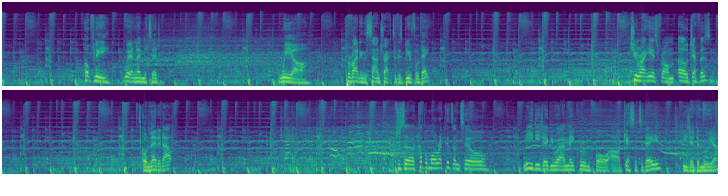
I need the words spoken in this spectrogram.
Hopefully, we're unlimited. We are providing the soundtrack to this beautiful day. Tune right here is from Earl Jeffers. It's called Let It Out. Just a couple more records until me, DJ Beware, I make room for our guest of today, DJ Demuja.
